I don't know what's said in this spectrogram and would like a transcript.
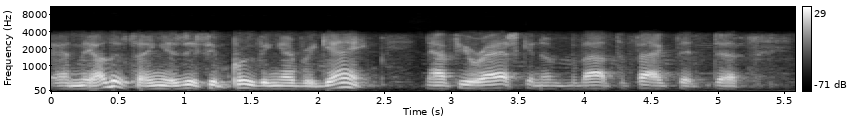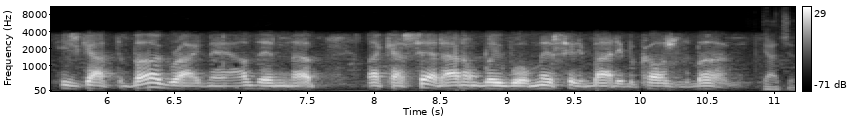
and the other thing is, he's improving every game. Now, if you were asking him about the fact that uh, he's got the bug right now, then, uh, like I said, I don't believe we'll miss anybody because of the bug. Gotcha.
